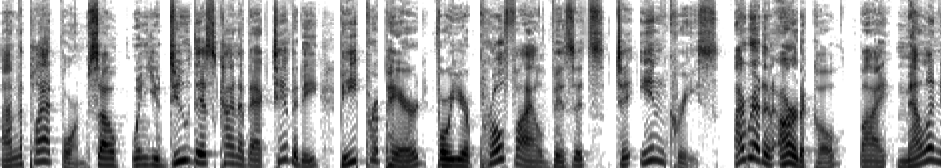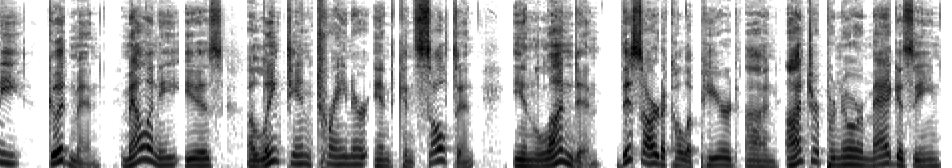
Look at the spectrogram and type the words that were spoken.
on the platform. So when you do this kind of activity, be prepared for your profile visits to increase. I read an article by Melanie Goodman. Melanie is a LinkedIn trainer and consultant in London. This article appeared on Entrepreneur Magazine,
